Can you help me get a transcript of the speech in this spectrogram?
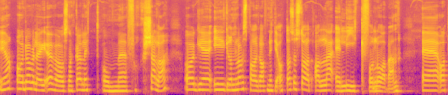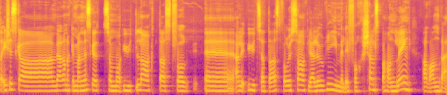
Ja, og da vil jeg over og snakke litt om eh, forskjeller. Og eh, I grunnlovsparagraf 98 så står det at alle er lik for loven. Eh, og at det ikke skal være noen mennesker som må utlates for eller utsettes for usaklig eller urimelig forskjellsbehandling av andre.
